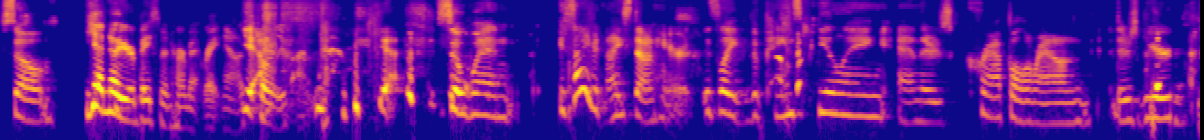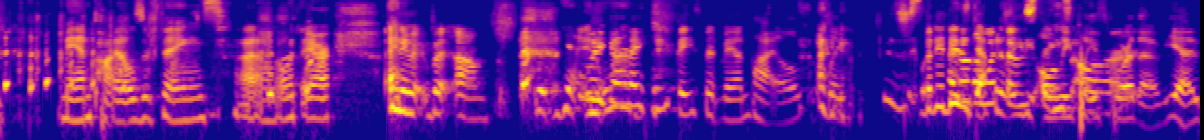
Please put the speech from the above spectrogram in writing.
So yeah, no, you're a basement hermit right now. It's yeah. totally fine. yeah. So when it's not even nice down here. It's like the paint's peeling and there's crap all around. There's weird man piles of things. I don't know what they are. Anyway, but um but yeah. Oh my god. I hate basement man piles. Like but it is definitely the only place are. for them. Yes,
